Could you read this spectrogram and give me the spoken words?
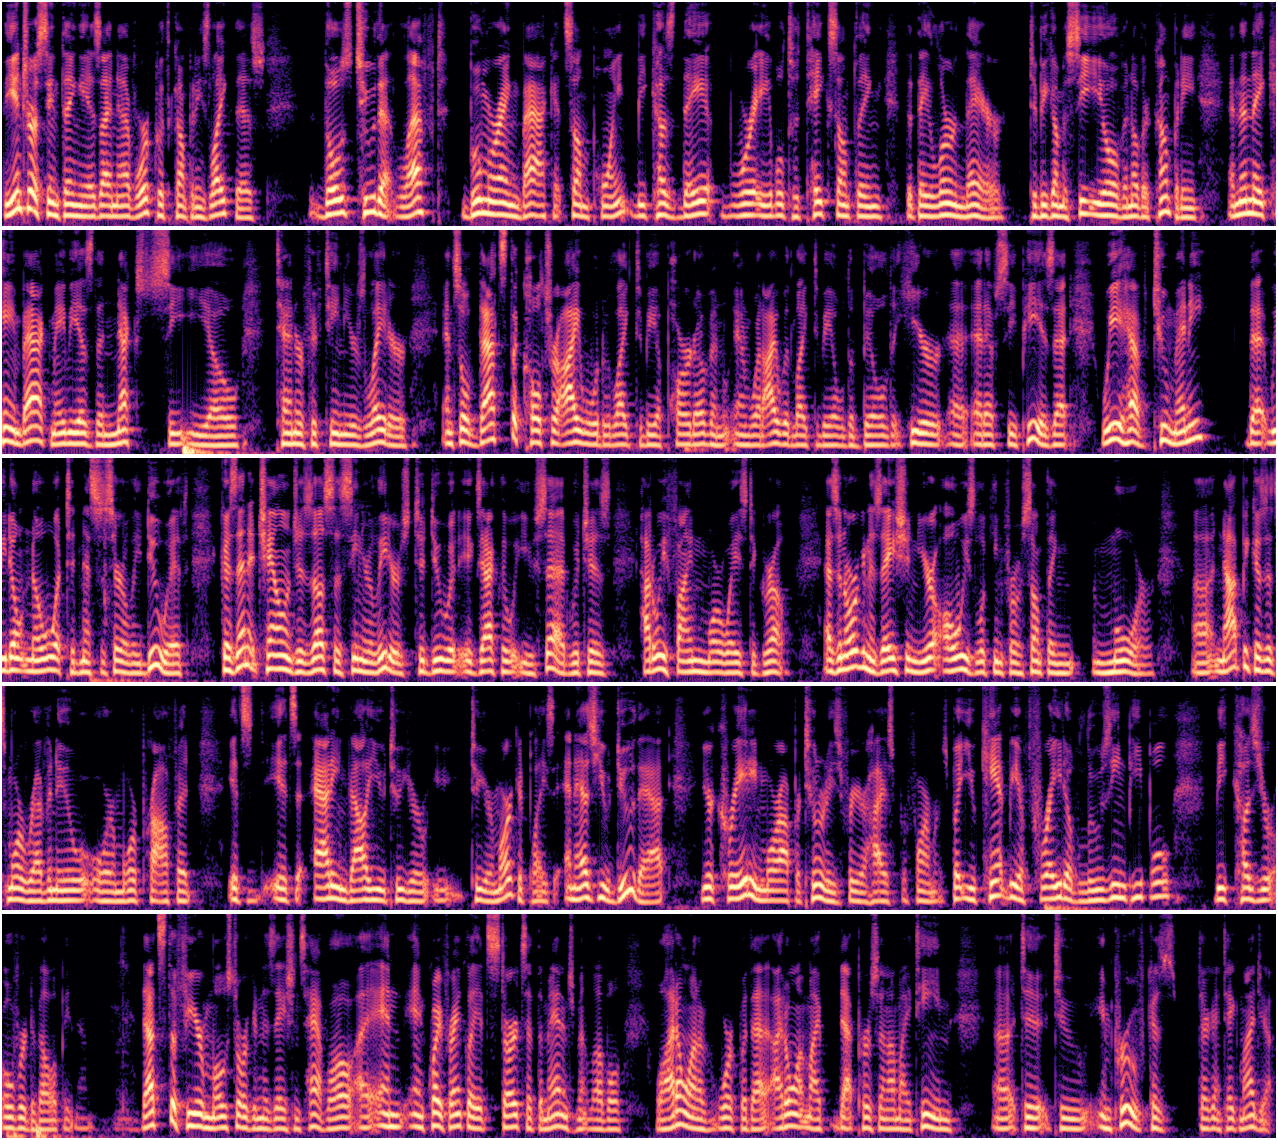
The interesting thing is, and I have worked with companies like this. Those two that left boomerang back at some point because they were able to take something that they learned there to become a CEO of another company. And then they came back maybe as the next CEO 10 or 15 years later. And so that's the culture I would like to be a part of and, and what I would like to be able to build here at, at FCP is that we have too many that we don't know what to necessarily do with because then it challenges us as senior leaders to do it exactly what you said which is how do we find more ways to grow as an organization you're always looking for something more uh, not because it's more revenue or more profit. It's it's adding value to your to your marketplace, and as you do that, you're creating more opportunities for your highest performers. But you can't be afraid of losing people because you're overdeveloping them. That's the fear most organizations have. Well, and and quite frankly, it starts at the management level. Well, I don't want to work with that. I don't want my that person on my team uh, to to improve because they're going to take my job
